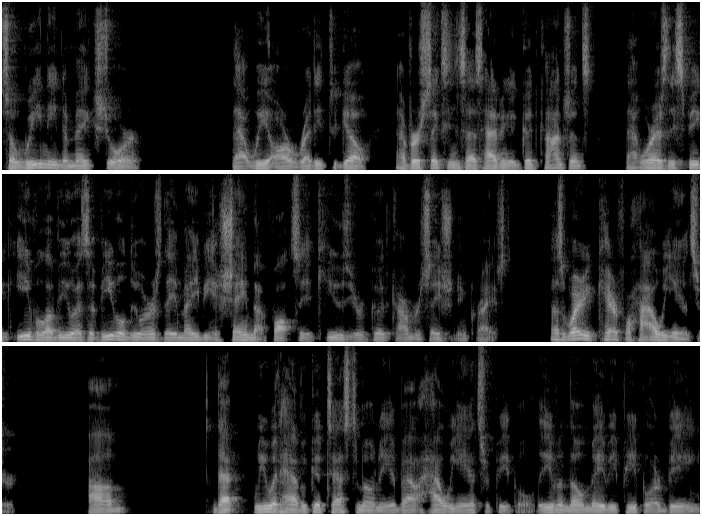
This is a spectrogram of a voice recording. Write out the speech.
So we need to make sure that we are ready to go. Now, verse 16 says, having a good conscience, that whereas they speak evil of you as of evildoers, they may be ashamed that falsely accuse your good conversation in Christ. That's very careful how we answer. Um, that we would have a good testimony about how we answer people, even though maybe people are being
